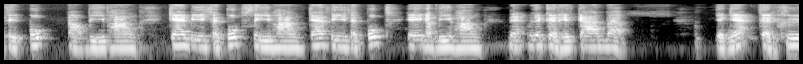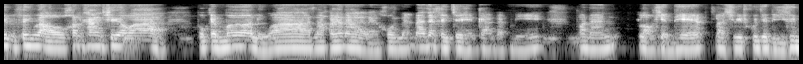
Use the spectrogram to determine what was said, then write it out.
เสร็จปุ๊บอ่า B พัง แก้ B เสร็จปุ๊บ C พัง แก้ C เสร็จปุ๊บ A กับ B พังเนี่ยมันจะเกิดเหตุการณ์แบบ อย่างเงี้ยเกิดขึ้นซึ่งเราค่อนข้างเชื่อว่า ปรแกรมเมอร์หรือว่านักพัฒนาหลายคนน่าจะเคยเจอเหตุการณ์แบบนี้ เพราะนั้นลองเขียนเทสแล้วชีวิตคุณจะดีขึ้น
